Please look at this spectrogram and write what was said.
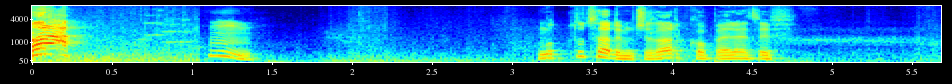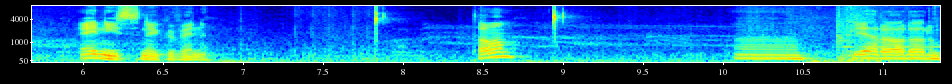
Ha! Hmm. Mutlu tarımcılar kooperatif. En iyisine güvenin. Tamam. Ee, bir ara ararım.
